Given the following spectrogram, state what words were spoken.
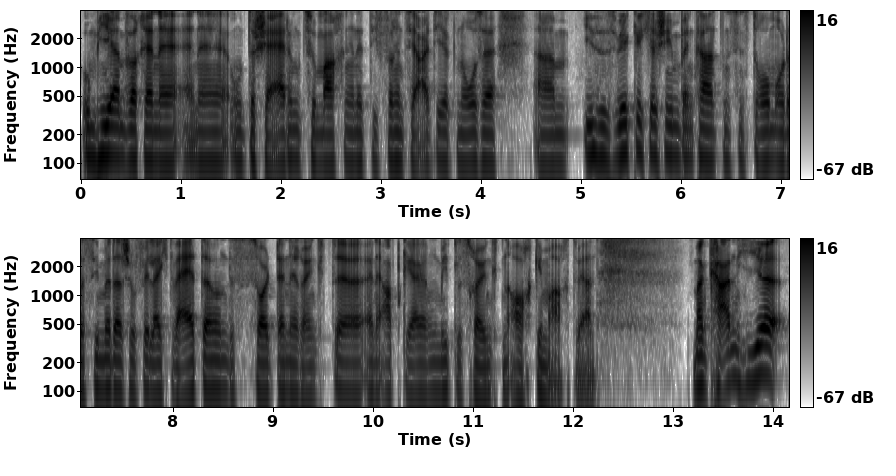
um hier einfach eine, eine Unterscheidung zu machen, eine Differentialdiagnose. Ähm, ist es wirklich ein Schienbeinkantensyndrom oder sind wir da schon vielleicht weiter und es sollte eine, Röntgen, äh, eine Abklärung mittels Röntgen auch gemacht werden. Man kann hier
